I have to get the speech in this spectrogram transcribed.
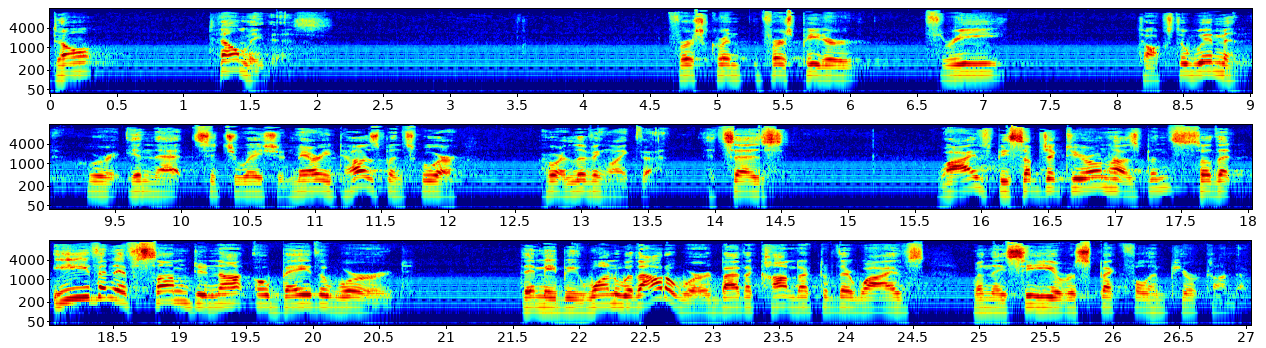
Don't tell me this. 1 Peter 3 talks to women who are in that situation, married husbands who are, who are living like that. It says, Wives, be subject to your own husbands, so that even if some do not obey the word, they may be won without a word by the conduct of their wives when they see your respectful and pure conduct.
